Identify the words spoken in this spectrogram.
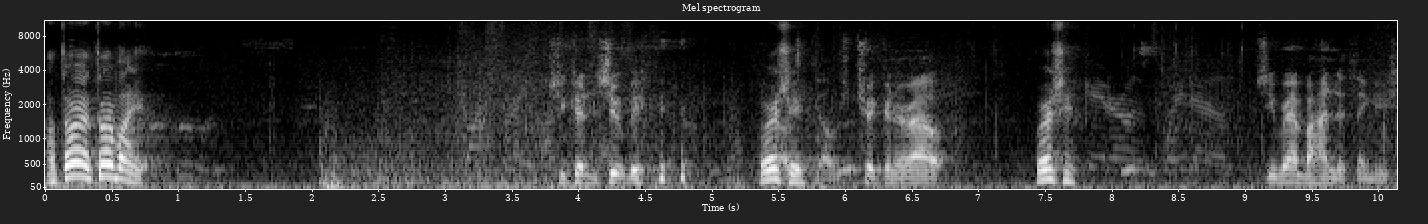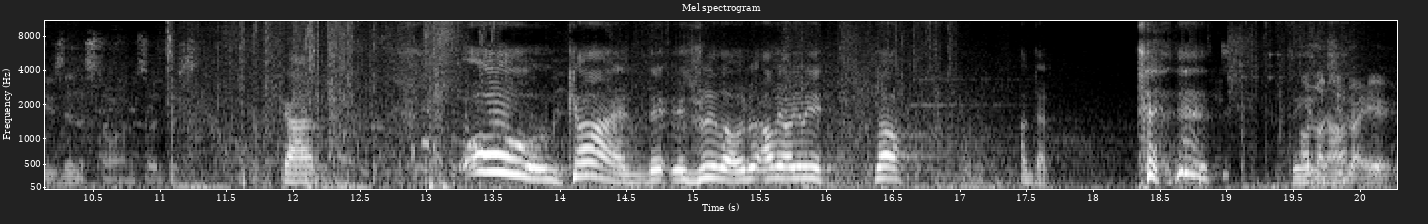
I'm throwing thermite. She couldn't shoot me. Where is I she? I was tricking her out. Where is she? Gator on its way down. She ran behind the thingy. She's in the storm, so just. God. Oh God! It's really low. I'll be, I'll be, no. I'm dead. Oh no, she's right here.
